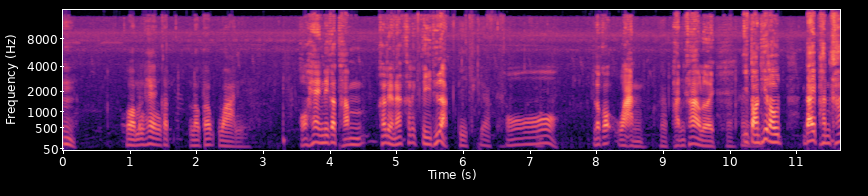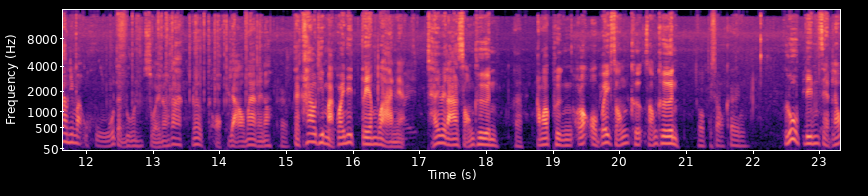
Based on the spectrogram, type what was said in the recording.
อืม พอมันแห้งก็ เราก็หวานพอแห้งนี่ก็ทำเขาเรียกนะเขาเรียกตีเทือกตีเทือก โอ้แล้วก็หวานครับ พันธุ์ข้าวเลยครับอีตอนที่เราได้พันธุ์ข้าวนี่มาโอ้โหแต่ดูมันสวยเนาะรากเลิกออกยาวมากเลยเนาะครับ แต่ข้าวที่หมักไว้นี่เตรียมหวานเนี่ย ใช้เวลาสองคืน ครับเอามาพึ่งแล้วอบไว้อีกสองคืนสองคืน อบไปสองคืน รูปดินเสร็จแล้ว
